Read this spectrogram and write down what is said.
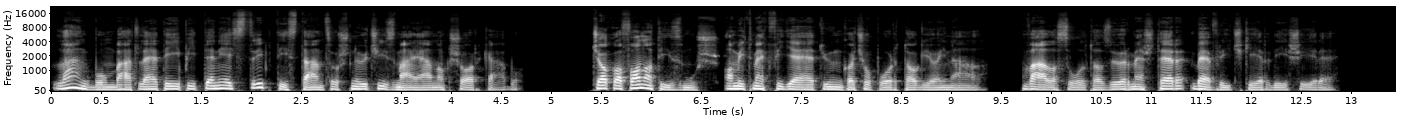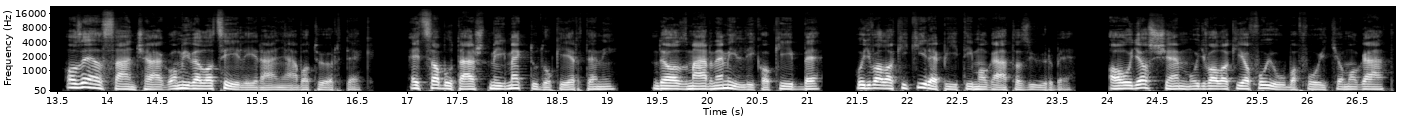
lángbombát lehet építeni egy striptiz táncos nő csizmájának sarkába. Csak a fanatizmus, amit megfigyelhetünk a csoport tagjainál, válaszolta az őrmester Beveridge kérdésére. Az elszántság, amivel a cél irányába törtek. Egy szabotást még meg tudok érteni, de az már nem illik a képbe, hogy valaki kirepíti magát az űrbe. Ahogy az sem, hogy valaki a folyóba folytja magát,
